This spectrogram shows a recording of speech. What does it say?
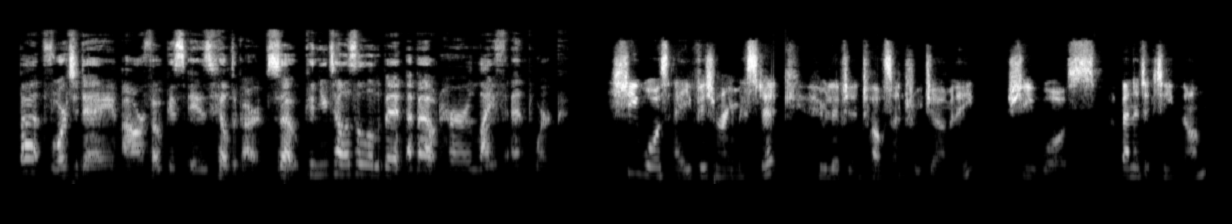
But for today, our focus is Hildegard. So, can you tell us a little bit about her life and work? She was a visionary mystic who lived in 12th century Germany. She was a Benedictine nun,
